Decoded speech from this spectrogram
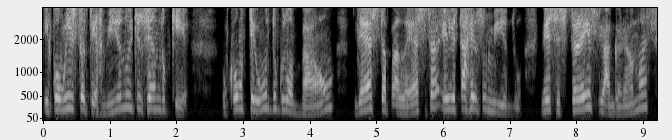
E com isso eu termino dizendo que o conteúdo global desta palestra ele está resumido nesses três diagramas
